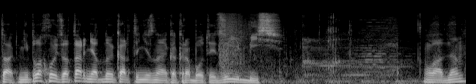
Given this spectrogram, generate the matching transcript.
Так, неплохой затар, ни одной карты не знаю, как работает. Заебись. Ладно.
